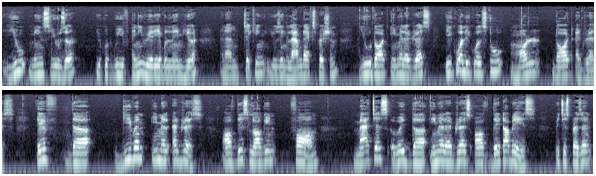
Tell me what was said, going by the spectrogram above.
u means user. You could give any variable name here and I'm checking using lambda expression u dot email address equal equals to model dot address. If the given email address of this login form matches with the email address of database which is present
